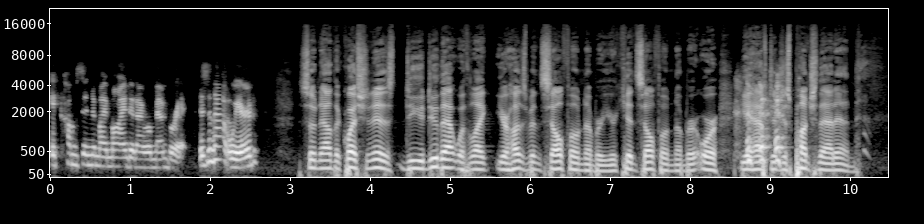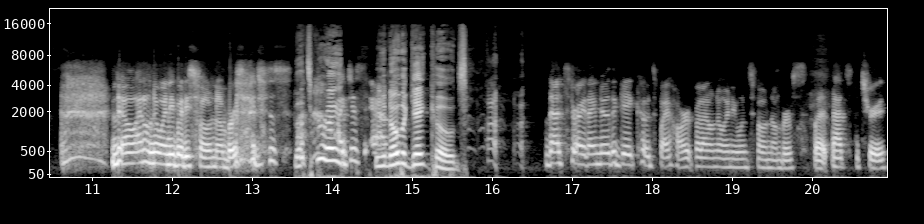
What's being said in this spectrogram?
it comes into my mind and I remember it. Isn't that weird? So now the question is, do you do that with like your husband's cell phone number, your kid's cell phone number, or do you have to just punch that in? No, I don't know anybody's phone numbers. I just That's great. I just you know the gate codes. That's right. I know the gate codes by heart, but I don't know anyone's phone numbers. But that's the truth.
